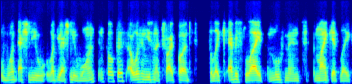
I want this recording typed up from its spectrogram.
what actually what you actually want in focus. I wasn't using a tripod, so like every slight movement might get like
